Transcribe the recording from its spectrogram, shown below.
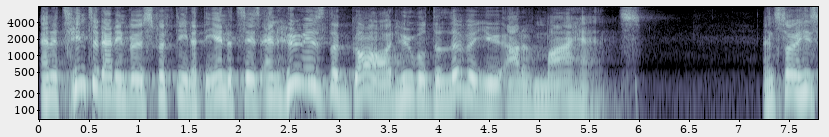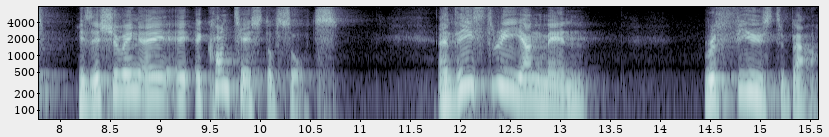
And it's hinted at in verse 15 at the end. It says, And who is the God who will deliver you out of my hands? And so he's, he's issuing a, a, a contest of sorts. And these three young men refuse to bow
